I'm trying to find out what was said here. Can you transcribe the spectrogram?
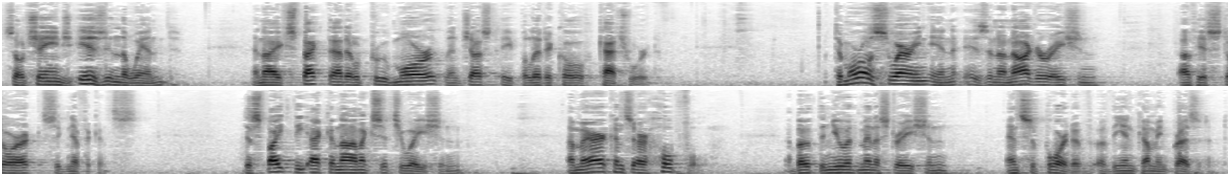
So change is in the wind, and I expect that it'll prove more than just a political catchword. Tomorrow's swearing in is an inauguration of historic significance. Despite the economic situation, Americans are hopeful about the new administration and supportive of the incoming president.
